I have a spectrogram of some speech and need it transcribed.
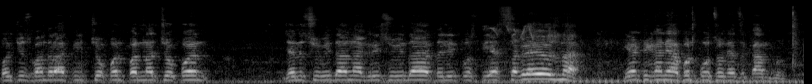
पंचवीस पंधरा तीस चोपन्न पन्नास चोपन्न जनसुविधा नागरी सुविधा दलित वस्ती या सगळ्या योजना या ठिकाणी आपण पोहोचवण्याचं काम करतो.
